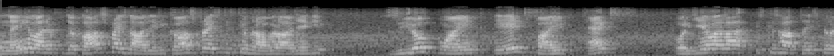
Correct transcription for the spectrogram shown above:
नहीं, हमारे जो कास्ट प्राइस आ जाएगी कास्ट प्राइस किसके बराबर आ जाएगी? 0.85 एक्स और ये वाला इसके साथ था, इसका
